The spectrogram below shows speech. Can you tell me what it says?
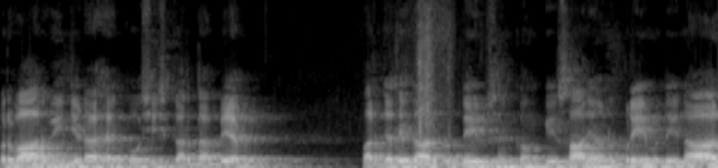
ਪਰਿਵਾਰ ਵੀ ਜਿਹੜਾ ਹੈ ਕੋਸ਼ਿਸ਼ ਕਰਦਾ ਪਿਆ। ਪਰ ਜਥੇਦਾਰ ਗੁਰਦੇਵ ਸਿੰਘ ਕੌਂਕੇ ਸਾਰਿਆਂ ਨੂੰ ਪ੍ਰੇਮ ਦੇ ਨਾਲ,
